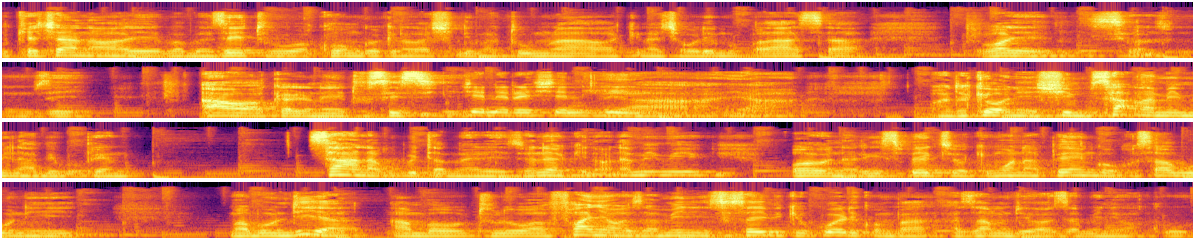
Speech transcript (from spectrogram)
ukiachana na wale baba zetu wakongwe wakina rashidi matumla wakina chaulemu palasa wale siwazungumzii awa yetu sisi generation hii ya, ya. Wanatakiwa waniheshimu sana mimi na habibu pengo. Sana kupita maelezo. Yani wakinaona mimi wawe na respect wakimwona pengo kwa sababu ni mabondia ambao tuliowafanya wadhamini. Sasa hivi kiukweli kwamba azamu ndio wadhamini wakuu.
